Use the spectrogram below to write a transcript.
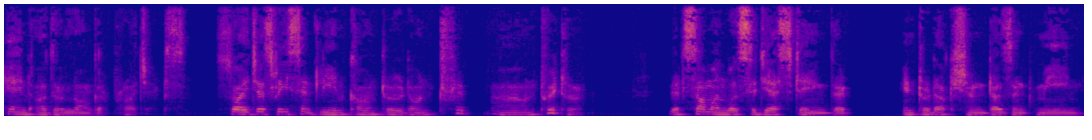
and other longer projects. So I just recently encountered on trip uh, on Twitter that someone was suggesting that introduction doesn't mean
